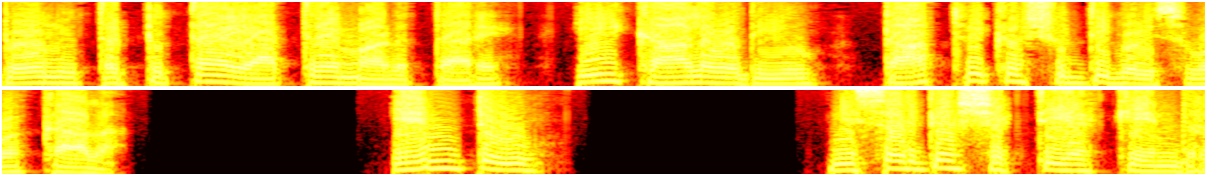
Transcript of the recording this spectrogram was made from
ದೋಲು ತಟ್ಟುತ್ತಾ ಯಾತ್ರೆ ಮಾಡುತ್ತಾರೆ. ಈ ಕಾಲಾವಧಿಯು ತಾತ್ವಿಕ ಶುದ್ಧಿಗೊಳಿಸುವ ಕಾಲ. ಎಂಟು, ನಿಸರ್ಗ ಶಕ್ತಿಯ ಕೇಂದ್ರ.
